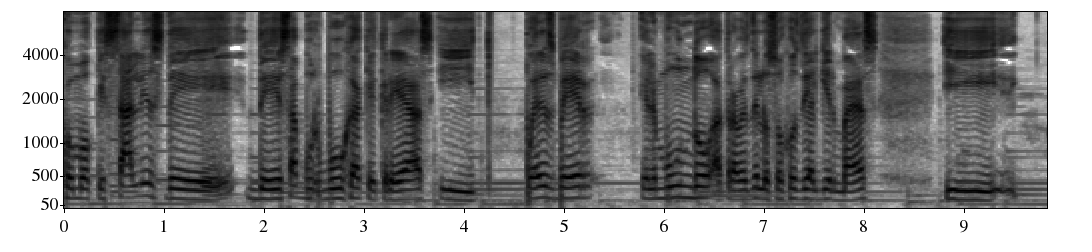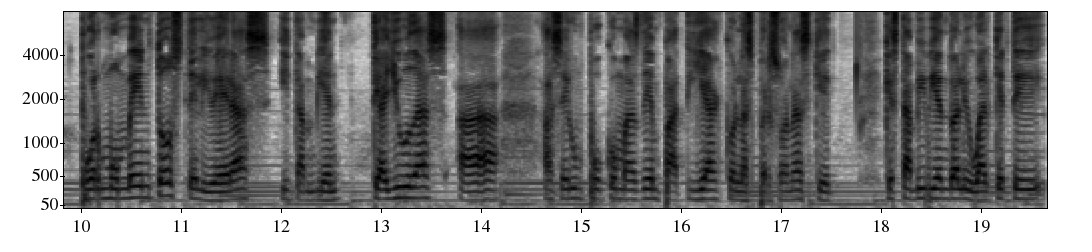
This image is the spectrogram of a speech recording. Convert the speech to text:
como que sales de, de esa burbuja que creas y puedes ver el mundo a través de los ojos de alguien más y por momentos te liberas y también te ayudas a hacer un poco más de empatía con las personas que, están viviendo al igual que, te,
